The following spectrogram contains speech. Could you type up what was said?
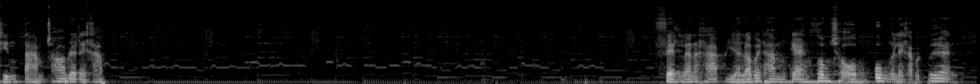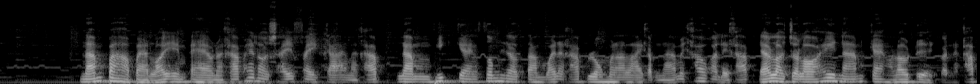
ชิ้นๆตามชอบได้เลยครับเสร็จแล้วนะครับ เดี๋ยวเราไปทำแกงส้มชะอมกุ้งกันเลยครับเพื่อนๆ น้ำเปล่า 800 ml นะครับ ให้เราใช้ไฟกลางนะครับนำพริกแกงส้มที่เราตำไว้นะครับ ลงมาละลายกับน้ำให้เข้ากันเลยครับ แล้วเราจะรอให้น้ำแกงของเราเดือดก่อนนะครับ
